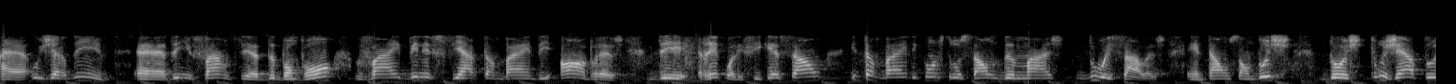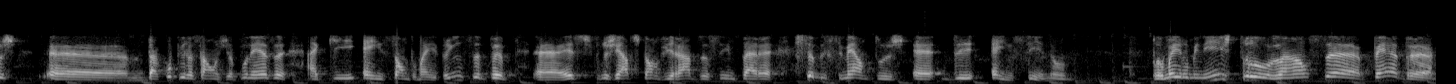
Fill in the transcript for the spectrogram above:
Uh, o Jardim uh, de Infância de Bombom vai beneficiar também de obras de requalificação e também de construção de mais duas salas. Então, são dois, dois projetos uh, da cooperação japonesa aqui em São Tomé e Príncipe. esses projetos estão virados assim para estabelecimentos de ensino primeiro-ministro lança pedra.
